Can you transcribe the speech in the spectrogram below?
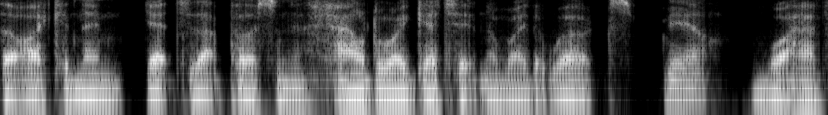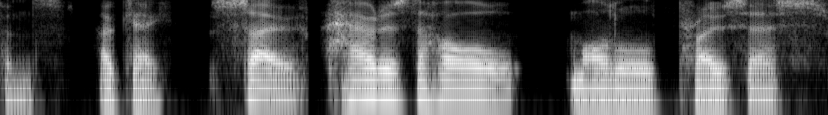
that I can then get to that person? And how do I get it in a way that works? Yeah. What happens? Okay. So, how does the whole model process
